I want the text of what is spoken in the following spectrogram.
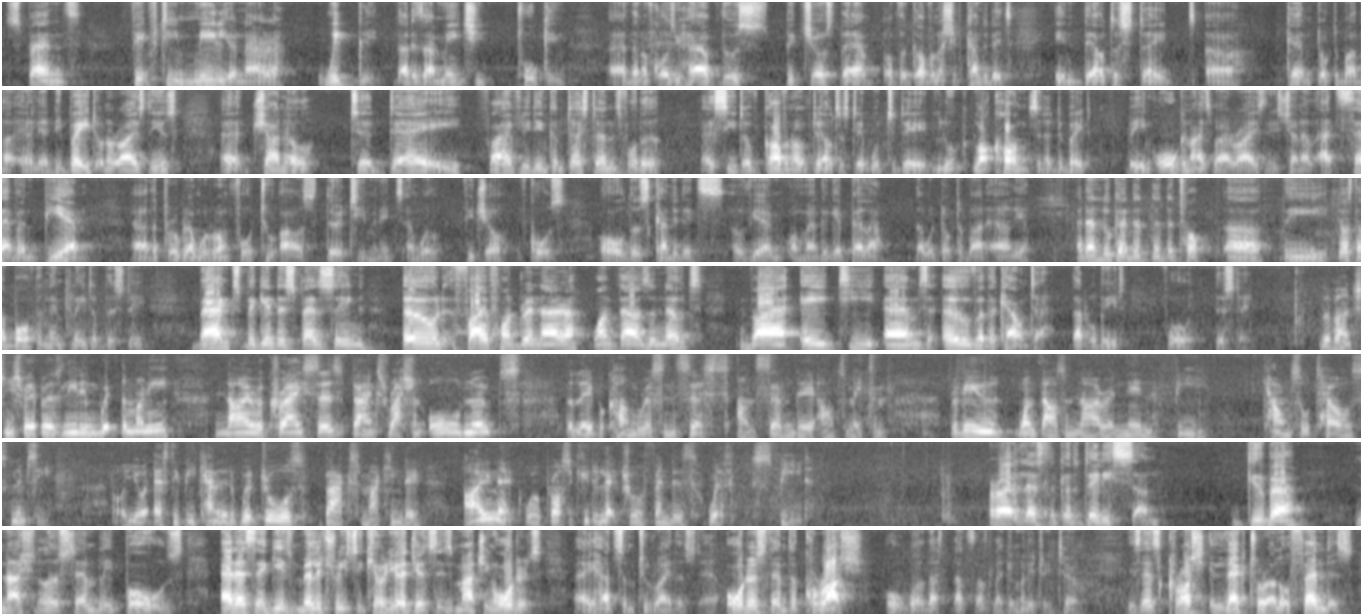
spends 50 million naira weekly. That is Amaechi talking. And then, of course, you have those pictures there of the governorship candidates in Delta State. Uh, Ken talked about that earlier. Debate on Arise News uh, channel today. Five leading contestants for the uh, seat of governor of Delta State would today look, lock horns in a debate being organized by Arise News channel at 7 p.m. Uh, the program will run for two hours, 30 minutes, and will feature, of course, all those candidates of VM Omega Gepela that we talked about earlier. And then look at the, the, the top, uh, the just above the nameplate of this day. Banks begin dispensing old 500 naira, 1,000 notes via ATMs over the counter. That will be it for this day. The Punch newspaper is leading with the money. Naira crisis, banks ration old notes. The Labour Congress insists on seven-day ultimatum. Review 1,000 Naira NIN fee. Council tells NIMC. Oyo SDP candidate withdraws, backs Makinde. INEC will prosecute electoral offenders with speed. All right, let's look at the Daily Sun. Guber National Assembly polls. NSA gives military security agencies marching orders. I had some two riders there. Orders them to crush. Oh, well, that's, that sounds like a military term. It says crush electoral offenders.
